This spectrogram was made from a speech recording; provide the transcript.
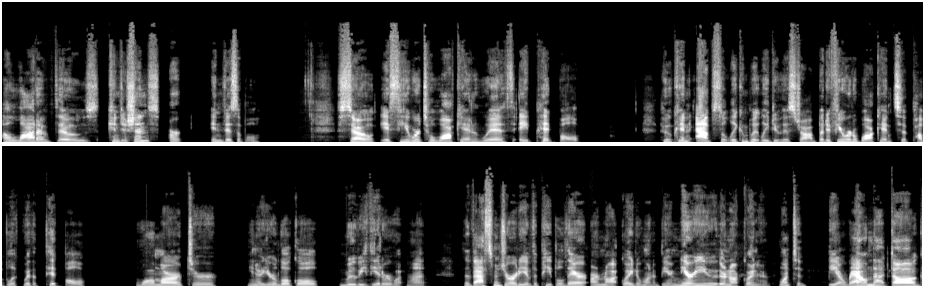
a lot of those conditions are invisible. So if you were to walk in with a pit bull who can absolutely completely do this job. But if you were to walk into public with a pit bull, Walmart or, you know, your local movie theater or whatnot, the vast majority of the people there are not going to want to be near you. They're not going to want to be around that dog.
